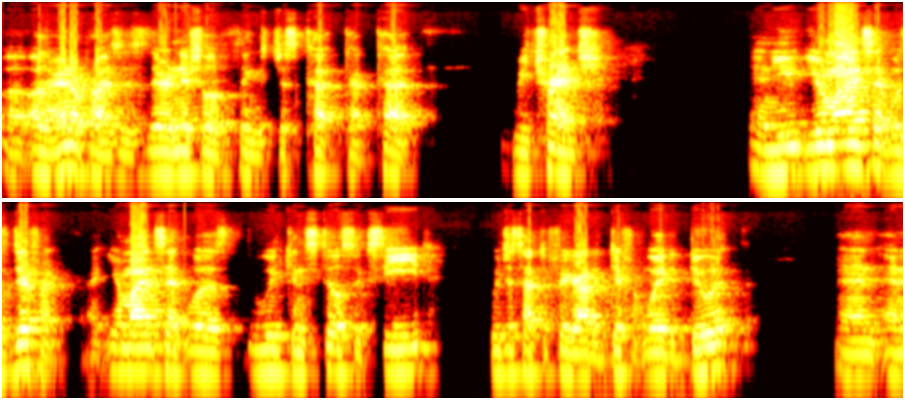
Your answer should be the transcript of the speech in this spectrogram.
uh, other enterprises, their initial things just cut, cut, cut, retrench, and you your mindset was different. Right? Your mindset was we can still succeed. We just have to figure out a different way to do it, and and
